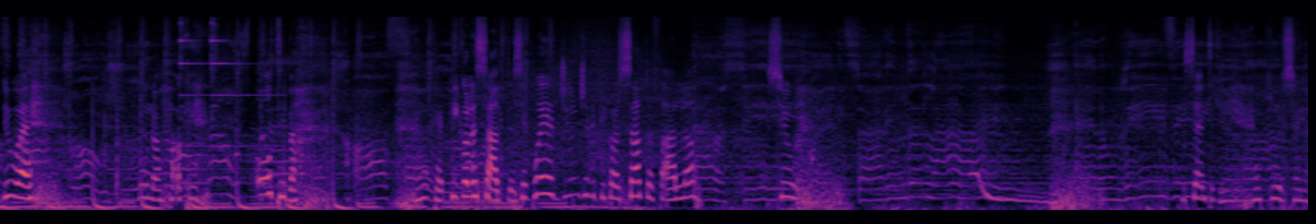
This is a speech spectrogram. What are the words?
2 1 ok. Ultima ok piccolo salto se puoi aggiungere piccolo salto fallo su. Mm. Sento che anch'io sono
